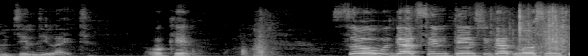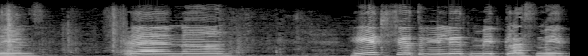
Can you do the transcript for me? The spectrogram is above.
Until delight. Okay. So we got sentence, we got more sentence. And um, hate, faith, relate, mate, classmate.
